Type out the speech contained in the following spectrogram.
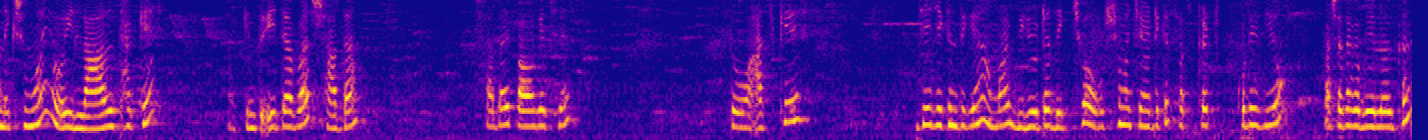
অনেক সময় ওই লাল থাকে, কিন্তু এটা আবার সাদা। সাদাই পাওয়া গেছে। তো আজকে যে যেখান থেকে আমার ভিডিওটা দেখছ, অবশ্যই আমার চ্যানেলটিকে সাবস্ক্রাইব করে দিও। পাশে থাকা বেল আইকন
